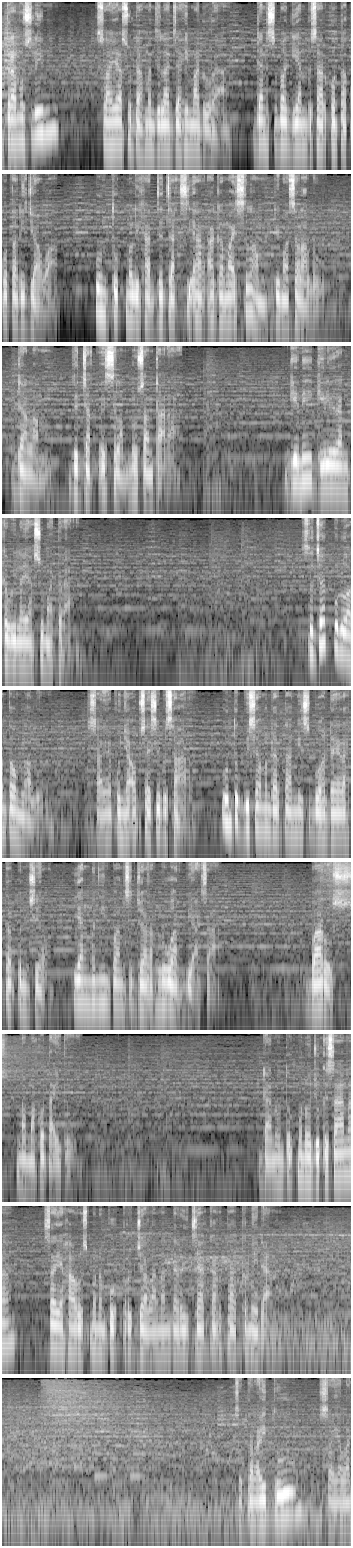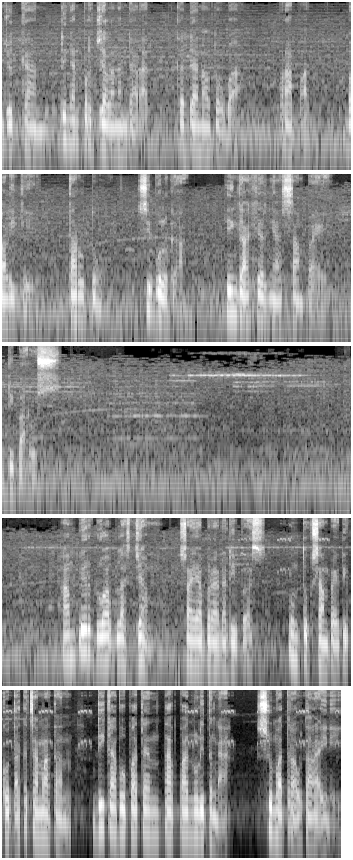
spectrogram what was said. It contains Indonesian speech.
Mitra Muslim, saya sudah menjelajahi Madura dan sebagian besar kota-kota di Jawa untuk melihat jejak siar agama Islam di masa lalu dalam Jejak Islam Nusantara. Gini giliran ke wilayah Sumatera. Sejak puluhan tahun lalu, saya punya obsesi besar untuk bisa mendatangi sebuah daerah terpencil yang menyimpan sejarah luar biasa. Barus, nama kota itu. Dan untuk menuju ke sana, saya harus menempuh perjalanan dari Jakarta ke Medan. Setelah itu, saya lanjutkan dengan perjalanan darat ke Danau Toba, Perapat, Balige, Tarutung, Sibulga, hingga akhirnya sampai di Barus. Hampir 12 jam saya berada di bus untuk sampai di kota kecamatan di Kabupaten Tapanuli Tengah, Sumatera Utara ini.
